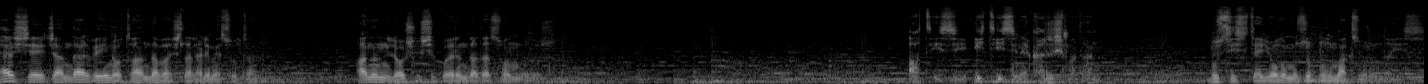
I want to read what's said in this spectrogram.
Her şey Candar Bey'in otağında başlar Halime Sultan. Hanın loş ışıklarında da son bulur. At izi, it izine karışmadan bu siste yolumuzu bulmak zorundayız.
